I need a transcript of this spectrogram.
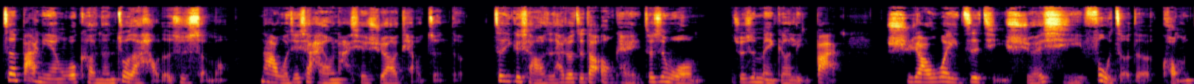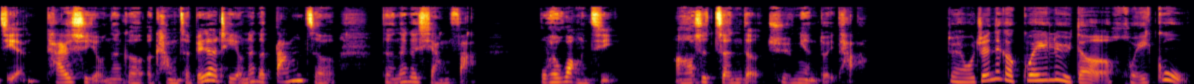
这半年我可能做的好的是什么？那我接下来还有哪些需要调整的？这一个小时他就知道，OK，这是我就是每个礼拜需要为自己学习负责的空间，开始有那个 accountability，有那个当责的那个想法，不会忘记，然后是真的去面对它。对，我觉得那个规律的回顾。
